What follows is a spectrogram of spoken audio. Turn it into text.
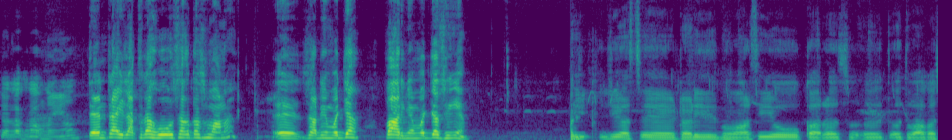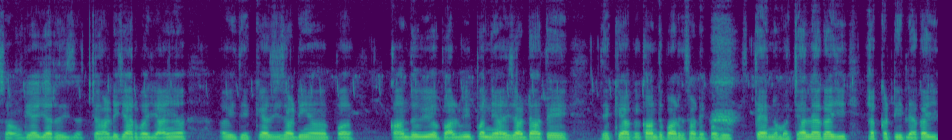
ਤਿੰਨ ਲੱਖ ਦਾ ਹੋਣਾ ਹੀ ਆ। ਤਿੰਨ ਢਾਈ ਲੱਖ ਦਾ ਹੋ ਸਕਦਾ ਸਮਾਨ। ਇਹ ਸਾਡੀਆਂ ਮੱਝਾਂ ਭਾਰੀਆਂ ਮੱਝਾਂ ਸੀਗੀਆਂ। ਜੀ- ਜੀ ਅਸੀਂ ਡੈਡੀ ਬਿਮਾਰ ਸੀ ਉਹ ਘਰ ਤਵਾ ਕੇ ਸੌਂ ਗਿਆ। ਜਦ ਅਸੀਂ ਸਾਢੇ ਚਾਰ ਵਜੇ ਆਏ ਆ ਅਸੀਂ ਦੇਖਿਆ ਸੀ ਸਾਡੀਆਂ ਪ- ਕੰਧ ਵੀ ਬਲ ਵੀ ਭੰਨਿਆ ਸੀ ਸਾਡਾ ਤੇ ਦੇਖਿਆ ਕਿ ਕੰਧ ਪਾੜ ਕੇ ਸਾਡੇ ਪਸ਼ੂ ਤਿੰਨ ਮੱਝਾਂ ਲੈ ਗਿਆ ਜੀ ਇੱਕ ਕੱਟੀ ਲੈ ਗਿਆ ਜੀ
